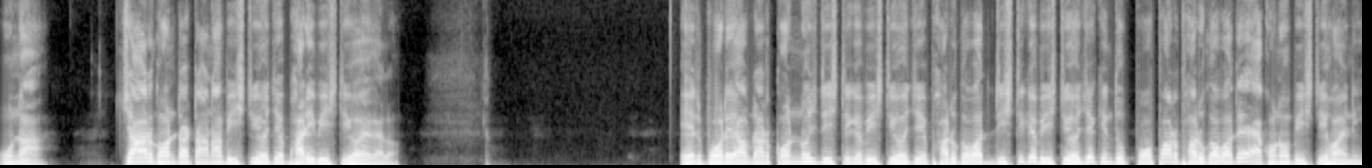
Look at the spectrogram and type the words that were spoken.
উনা। চার ঘণ্টা টানা বৃষ্টি হয়েছে, ভারী বৃষ্টি হয়ে গেল। এরপরে আপনার কন্নৌজ ডিস্ট্রিক্টে বৃষ্টি হয়েছে, ফারুকাবাদ ডিস্ট্রিক্টে বৃষ্টি হয়েছে, কিন্তু প্রপার ফারুকাবাদে এখনও বৃষ্টি হয়নি।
